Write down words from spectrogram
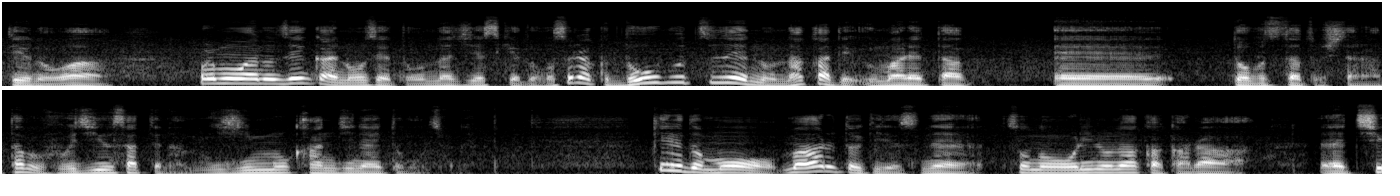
っていうのはこれもあの前回の音声と同じですけどおそらく動物園の中で生まれた、えー、動物だとしたら多分不自由さっていうのはみじんも感じないと思うんですよね。けれども、まあ、ある時ですねその檻の中からえ違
